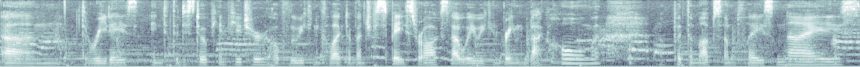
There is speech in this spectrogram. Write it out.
um, three days into the dystopian future. Hopefully we can collect a bunch of space rocks. That way we can bring them back home, put them up someplace nice.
